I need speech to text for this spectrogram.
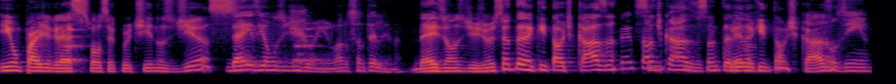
e um par de ingressos para você curtir nos dias 10 e 11 de junho, lá no Santa Helena. 10 e 11 de junho. Santa Helena, quintal de casa. Quintal de casa, Santa. Helena, quintal de casa. Finalzinho.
